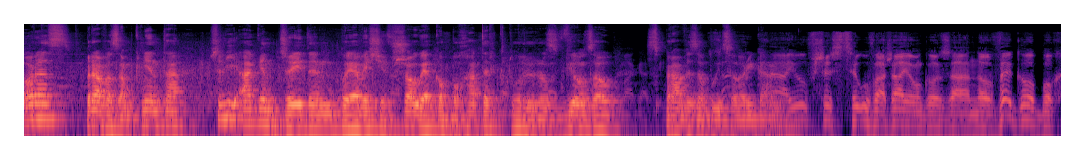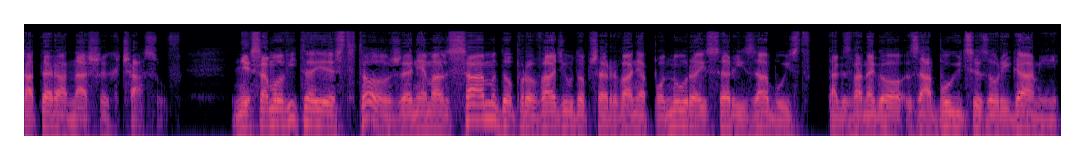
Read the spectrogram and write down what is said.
oraz Prawa Zamknięta, czyli agent Jaden pojawia się w show jako bohater, który rozwiązał sprawę zabójcy origami. kraju wszyscy uważają go za nowego bohatera naszych czasów. Niesamowite jest to, że niemal sam doprowadził do przerwania ponurej serii zabójstw, tak zwanego zabójcy z origami,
